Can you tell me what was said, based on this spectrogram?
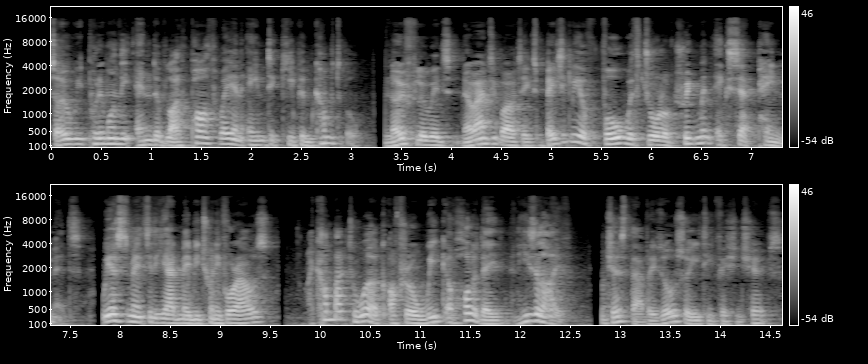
So we put him on the end of life pathway and aim to keep him comfortable. No fluids, no antibiotics, basically a full withdrawal of treatment except pain meds. We estimated he had maybe 24 hours. I come back to work after a week of holiday and he's alive. Not just that, but he's also eating fish and chips.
